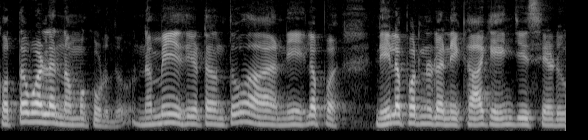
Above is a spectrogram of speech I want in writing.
కొత్త వాళ్ళని నమ్మకూడదు. నమ్మేయటంతో ఆ నీలప నీలపర్ణుడు అనే కాకి ఏం చేశాడు?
